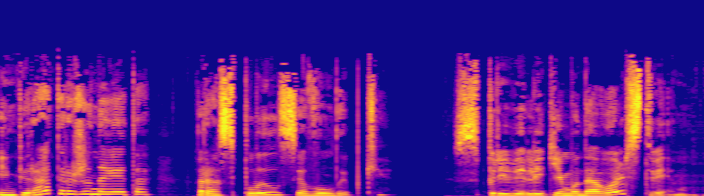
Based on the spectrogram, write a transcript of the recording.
Император же на это расплылся в улыбке. «С превеликим удовольствием,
